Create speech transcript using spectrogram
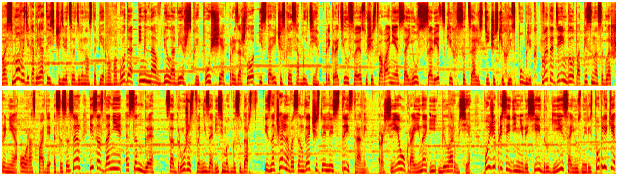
8 декабря 1991 года именно в Беловежской пуще произошло историческое событие. Прекратил свое существование Союз Советских Социалистических Республик. В этот день было подписано соглашение о распаде СССР и создании СНГ – Содружества независимых государств. Изначально в СНГ числились три страны – Россия, Украина и Белоруссия. Позже присоединились и другие союзные республики,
